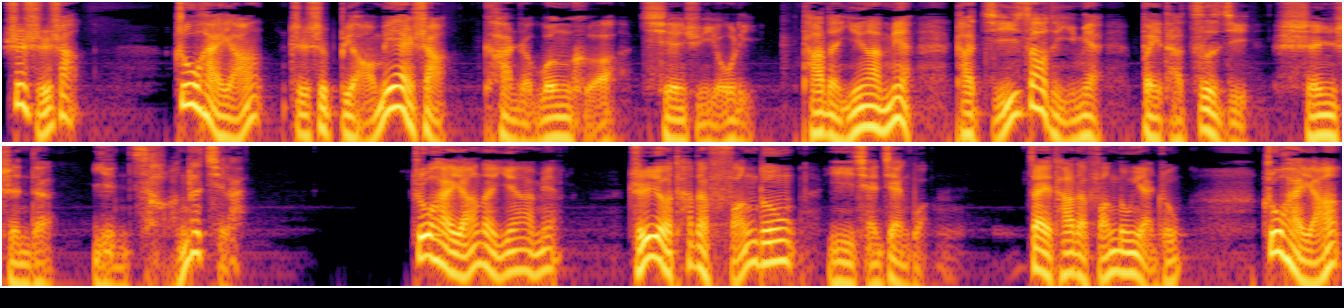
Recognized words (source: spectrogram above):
事实上，朱海洋只是表面上看着温和、谦逊有礼，他的阴暗面，他急躁的一面，被他自己深深的隐藏了起来。朱海洋的阴暗面，只有他的房东以前见过，在他的房东眼中。朱海洋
